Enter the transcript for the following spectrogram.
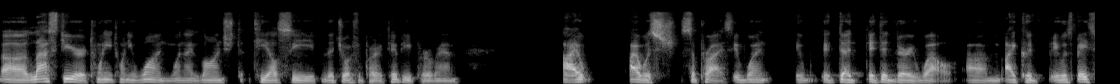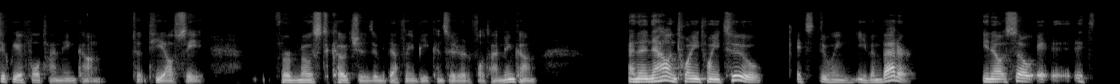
uh, last year, 2021, when I launched TLC, the Joyful Productivity Program, I I was surprised. It went it it did it did very well. Um, I could it was basically a full time income to TLC. For most coaches, it would definitely be considered a full time income. And then now in 2022, it's doing even better. You know, so it, it's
